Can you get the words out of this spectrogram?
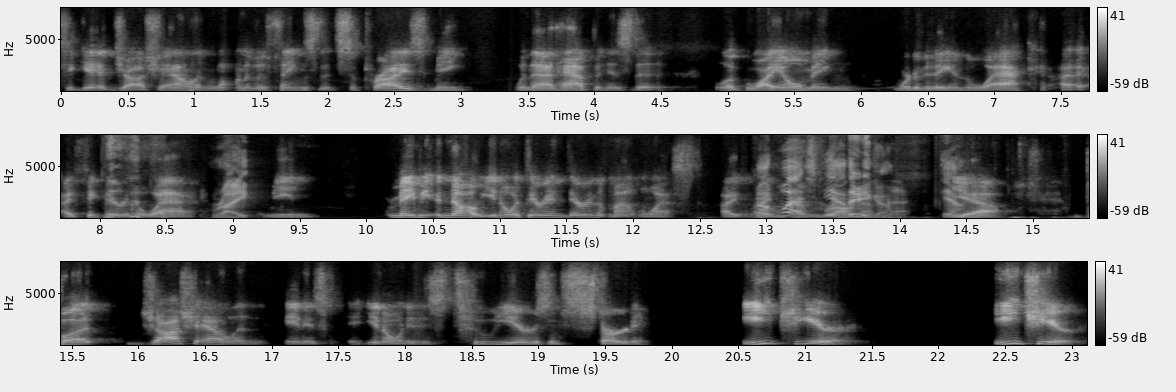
to get Josh Allen. One of the things that surprised me when that happened is that look, Wyoming, what are they in the WAC? I, I think they're in the WAC. Right. I mean, maybe no. You know what? They're in. They're in the Mountain West. I, Mountain I, West. Yeah, there you go. that. Yeah. Yeah. But Josh Allen in his you know in his two years of starting, each year, each year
